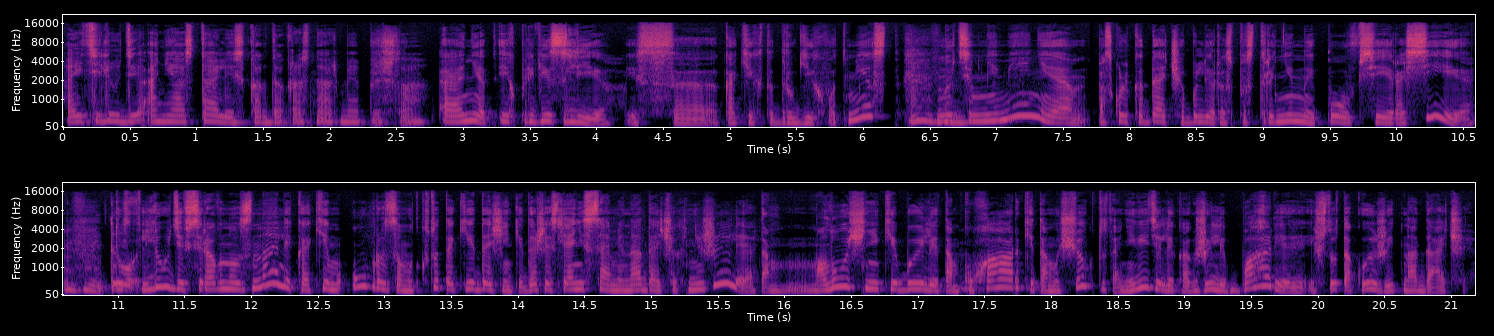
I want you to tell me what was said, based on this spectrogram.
А эти люди, они остались, когда Красная Армия пришла? Э, нет, их привезли из э, каких-то других вот мест, угу. но тем не менее, поскольку дачи были распространены по всей России, угу. то, то есть... люди все равно знали, каким образом, вот кто такие дачники. Даже если они сами на дачах не жили, там молочники были, там кухарки, там еще кто-то, они видели, как жили баре и что такое жить на даче.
